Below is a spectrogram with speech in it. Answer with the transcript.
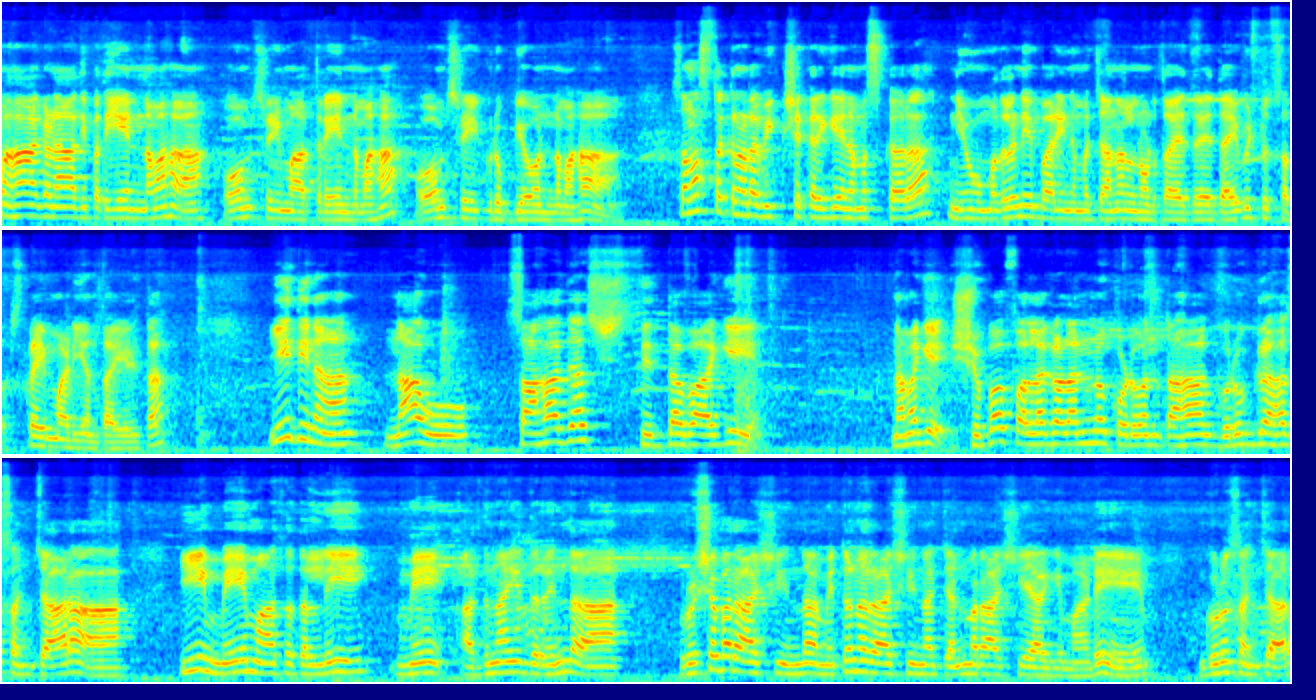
ಮಹಾಗಣಾಧಿಪತಿಯೇ ನಮಃ. ಓಂ ಶ್ರೀ ಮಾತ್ರೇ ನಮಃ. ಓಂ ಶ್ರೀ ಗುರುಭ್ಯೋ ನಮಃ. ಸಮಸ್ತ ಕನ್ನಡ ವೀಕ್ಷಕರಿಗೆ ನಮಸ್ಕಾರ. ನೀವು ಮೊದಲನೇ ಬಾರಿ ನಮ್ಮ ಚಾನಲ್ ನೋಡ್ತಾ ಇದ್ದರೆ ದಯವಿಟ್ಟು ಸಬ್ಸ್ಕ್ರೈಬ್ ಮಾಡಿ ಅಂತ ಹೇಳ್ತಾ. ಈ ದಿನ ನಾವು ಸಹಜ ಸಿದ್ಧವಾಗಿ ನಮಗೆ ಶುಭ ಫಲಗಳನ್ನು ಕೊಡುವಂತಹ ಗುರುಗ್ರಹ ಸಂಚಾರ ಈ ಮೇ ಮಾಸದಲ್ಲಿ ಮೇ ಹದಿನೈದರಿಂದ ವೃಷಭ ರಾಶಿಯಿಂದ ಮಿಥುನ ರಾಶಿನ ಜನ್ಮರಾಶಿಯಾಗಿ ಮಾಡಿ ಗುರು ಸಂಚಾರ,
